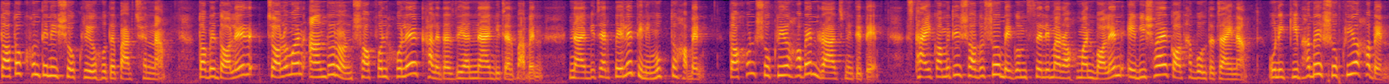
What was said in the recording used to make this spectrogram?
ততক্ষণ তিনি সক্রিয় হতে পারছেন না। তবে দলের চলমান আন্দোলন সফল হলে খালেদা জিয়ার ন্যায় বিচার পাবেন। ন্যায় বিচার পেলে তিনি মুক্ত হবেন। তখন সক্রিয় হবেন রাজনীতিতে। স্থায়ী কমিটির সদস্য বেগম সেলিমা রহমান বলেন, এ বিষয়ে কথা বলতে চাই না। উনি কীভাবে সক্রিয় হবেন?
